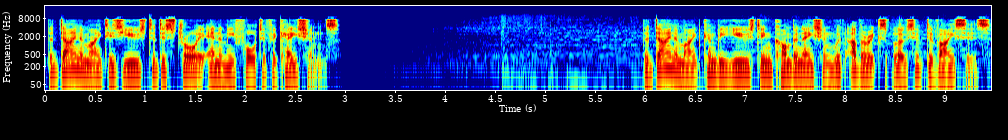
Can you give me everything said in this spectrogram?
the dynamite is used to destroy enemy fortifications. The dynamite can be used in combination with other explosive devices.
